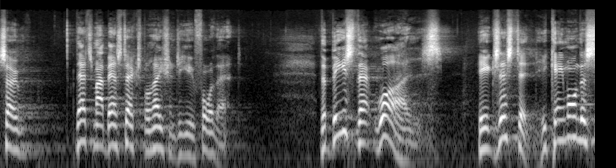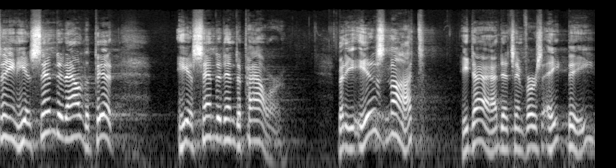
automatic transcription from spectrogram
So that's my best explanation to you for that. The beast that was, he existed. He came on the scene. He ascended out of the pit. He ascended into power. But he is not, he died, that's in verse 8b,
